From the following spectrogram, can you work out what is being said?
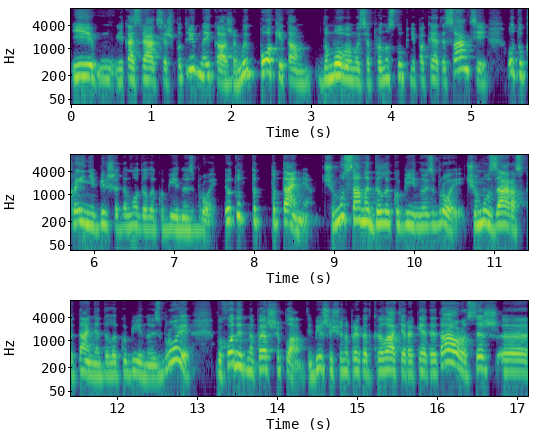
і якась реакція ж потрібна, і каже: ми поки там домовимося про наступні пакети санкцій, от Україні більше дамо далекобійної зброї. І отут питання: чому саме далекобійної зброї? Чому зараз питання далекобійної зброї виходить на перший план? Тим більше, що, наприклад, крилаті ракети Таурос це ж е,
